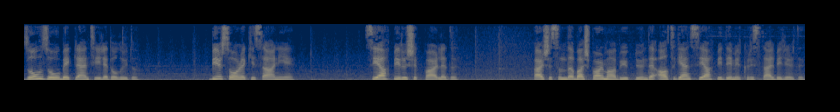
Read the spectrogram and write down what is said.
Zou Zou beklentiyle doluydu. Bir sonraki saniye. Siyah bir ışık parladı. Karşısında başparmağı büyüklüğünde altıgen siyah bir demir kristal belirdi.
